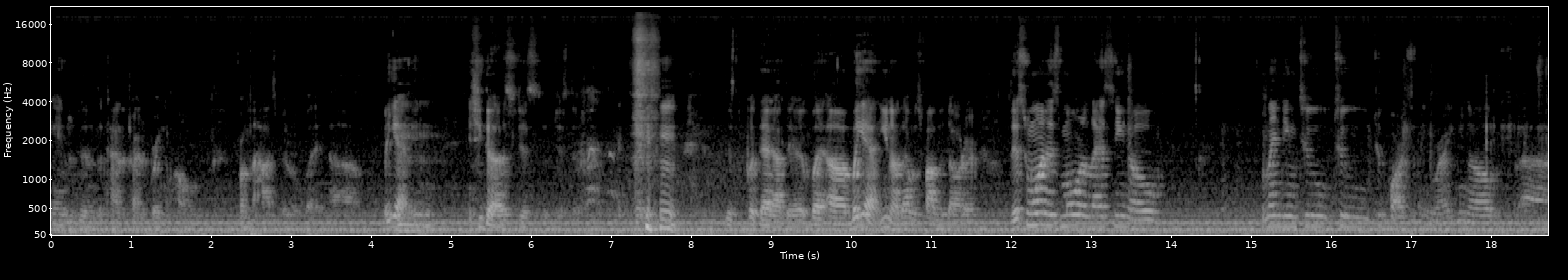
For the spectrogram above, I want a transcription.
games with him to kind of try to bring him home from the hospital. But um, but yeah, and, mm-hmm and she does just just to just to put that out there. But uh, but yeah, you know that was father daughter. This one is more or less, you know, blending two two two parts of me, right? You know, uh,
